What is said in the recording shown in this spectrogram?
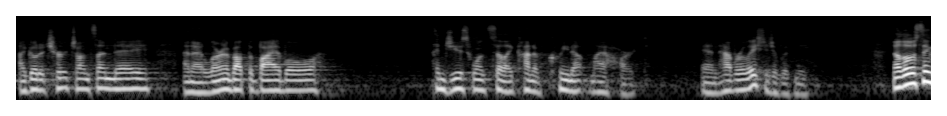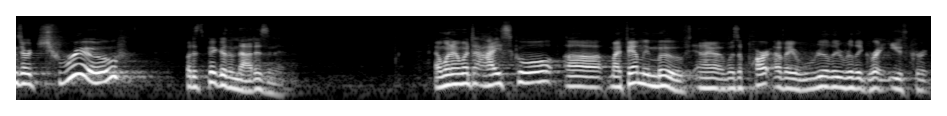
I go to church on Sunday and I learn about the Bible, and Jesus wants to like kind of clean up my heart and have a relationship with me. Now, those things are true, but it's bigger than that, isn't it? And when I went to high school, uh, my family moved, and I was a part of a really, really great youth group.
